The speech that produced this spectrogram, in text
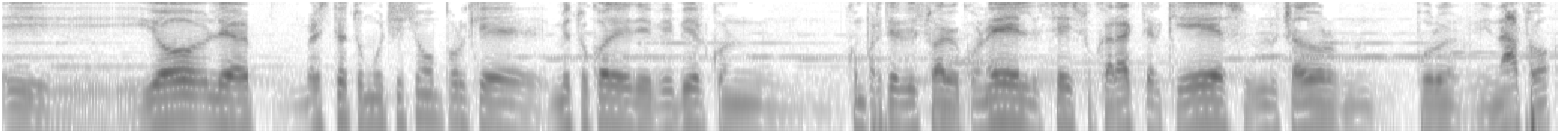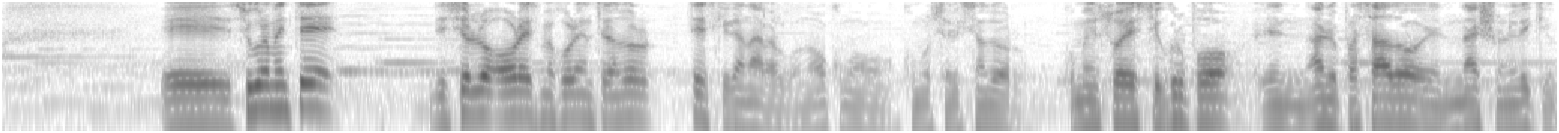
Y yo le respeto muchísimo porque me tocó de, de vivir con, compartir vestuario con él, sé su carácter que es, un luchador puro y nato. Eh, seguramente decirlo ahora es mejor entrenador, tienes que ganar algo, ¿no? Como, como seleccionador. Comenzó este grupo el año pasado en National League,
